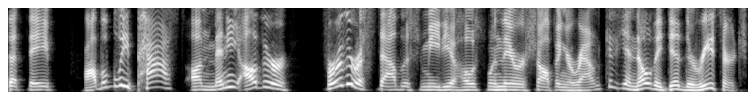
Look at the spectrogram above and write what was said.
that they probably passed on many other further established media hosts when they were shopping around, because you know they did their research,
